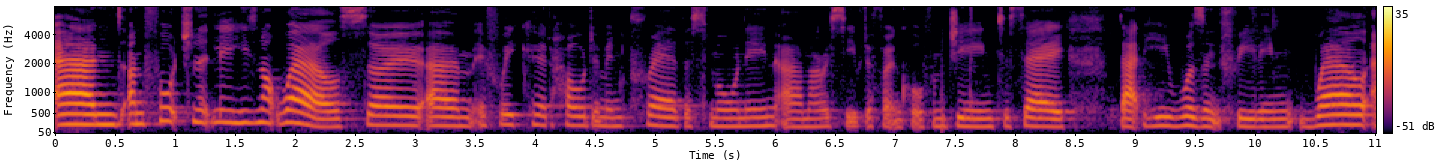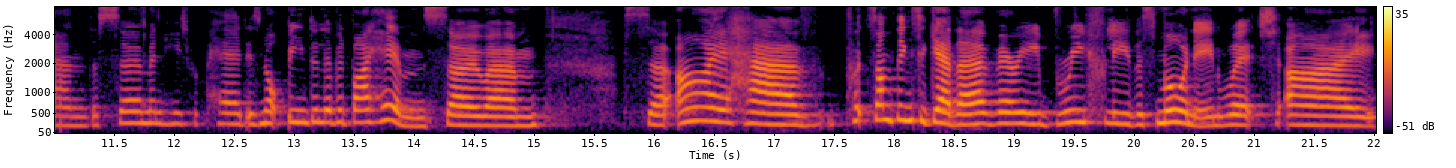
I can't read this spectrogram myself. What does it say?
And unfortunately, he's not well. So, um, if we could hold him in prayer this morning, um, I received a phone call from Jean to say that he wasn't feeling well, and the sermon he's prepared is not being delivered by him. So, um, so I have put something together very briefly this morning, which I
